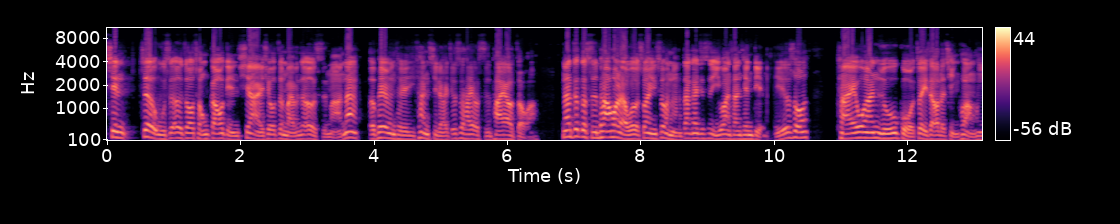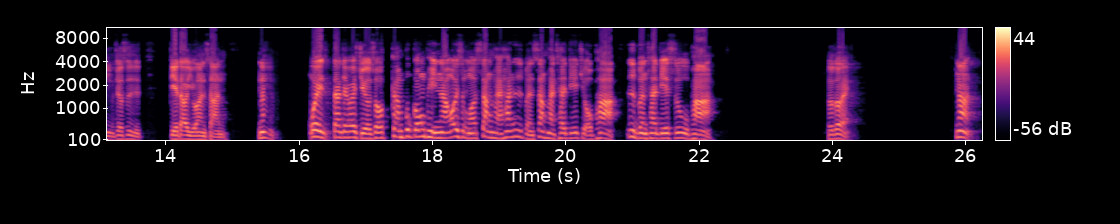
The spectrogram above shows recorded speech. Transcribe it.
现这五十二周从高点下来修正百分之二十嘛？那 Apparently 看起来就是还有十趴要走啊。那这个十趴后来我有算一算呢，大概就是一万三千点。也就是说，台湾如果最糟的情况，嗯，就是跌到一万三。那为大家会觉得说，干不公平啊？为什么上海和日本，上海才跌九趴，日本才跌十五趴，对不对？那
